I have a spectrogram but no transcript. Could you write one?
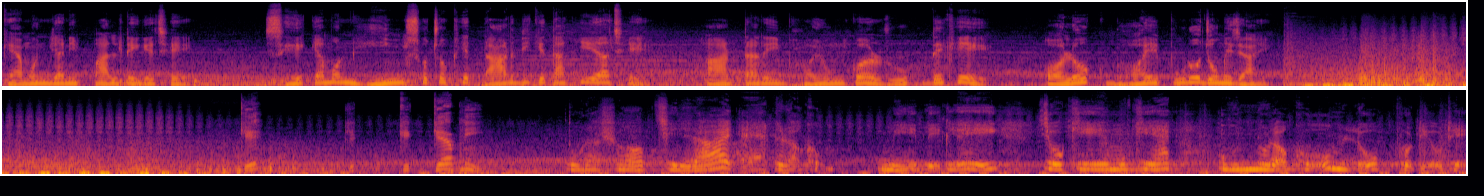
কেমন জানি পাল্টে গেছে। সে কেমন হিংস্র চোখে তার দিকে তাকিয়ে আছে আর তার এই ভয়ঙ্কর রূপ দেখে অলোক ভয়ে পুরো জমে যায়। কে? কে- কে কে আপনি? তোরা সব ছেলেরা এক রকম মেয়ে দেখলেই চোখে মুখে এক অন্য রকম লোভ ফুটে ওঠে।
